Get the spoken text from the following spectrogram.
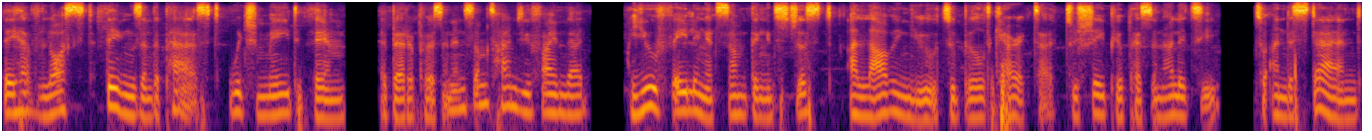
they have lost things in the past which made them a better person. And sometimes you find that you failing at something, it's just allowing you to build character, to shape your personality, to understand.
